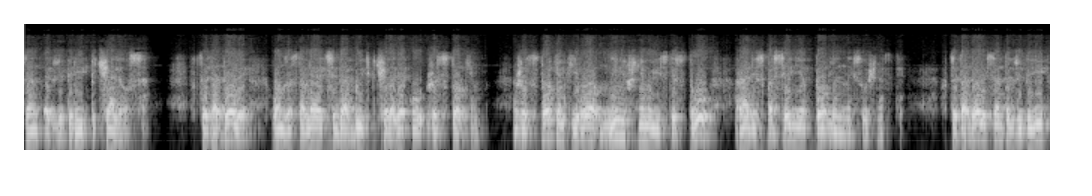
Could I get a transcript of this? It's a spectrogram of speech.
Сент-Экзюпери печалился. В «Цитадели» он заставляет себя быть к человеку жестоким – жестоким к его нынешнему естеству ради спасения подлинной сущности. В цитадели Сент-Экзюпери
